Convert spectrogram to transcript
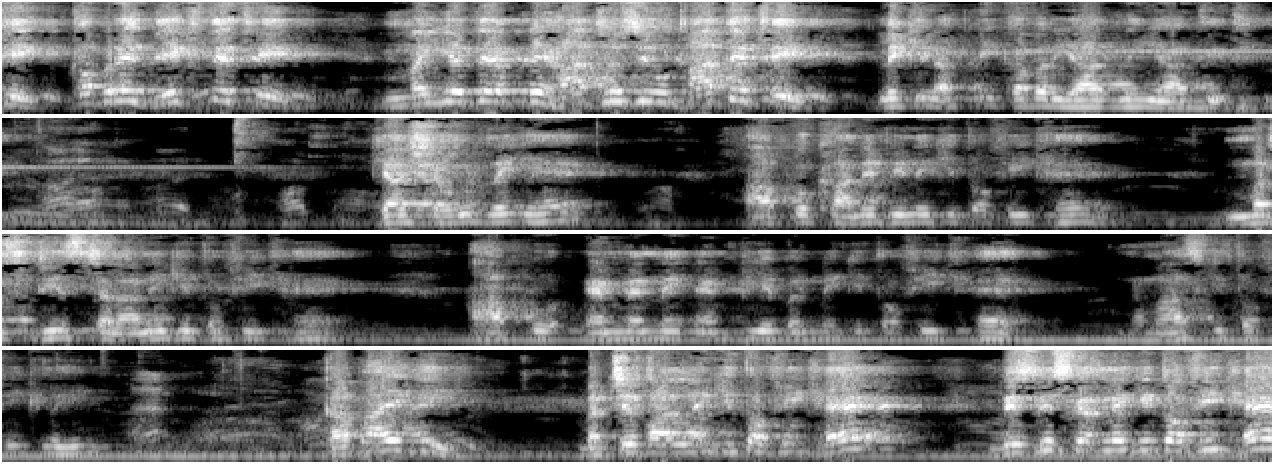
تھے، قبریں دیکھتے تھے، میتیں اپنے ہاتھوں سے اٹھاتے تھے، لیکن اپنی قبر یاد نہیں آتی تھی۔ کیا شعور نہیں ہے؟ آپ کو کھانے پینے کی توفیق ہے، مرسڈیز چلانے کی توفیق ہے، آپ کو M N A, M P A بننے کی توفیق ہے، نماز کی توفیق نہیں؟ کب آئے گی؟ بچے پالنے کی توفیق ہے، بزنس کرنے کی توفیق ہے،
